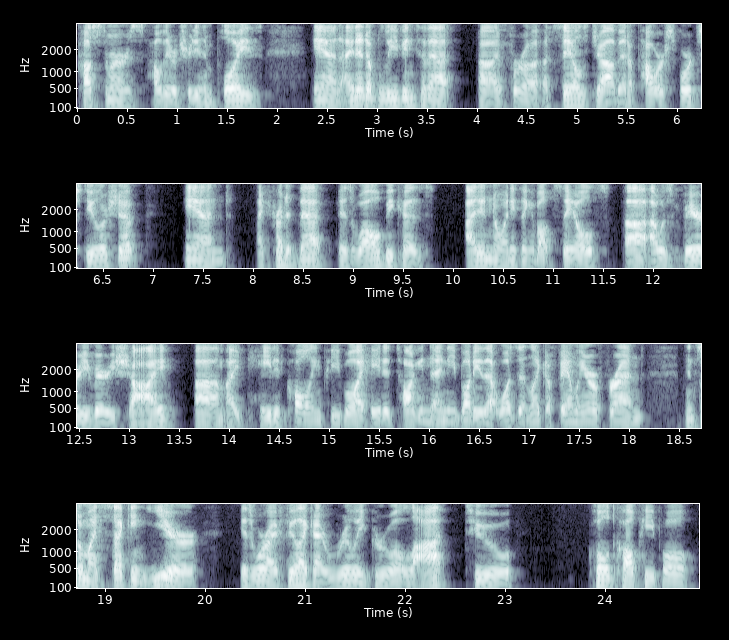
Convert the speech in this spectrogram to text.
customers, how they were treating employees, and I ended up leaving to that uh, for a, a sales job at a power sports dealership. And I credit that as well because I didn't know anything about sales. Uh, I was very, very shy. Um, I hated calling people. I hated talking to anybody that wasn't like a family or a friend. And so my second year is where I feel like I really grew a lot to cold call people,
